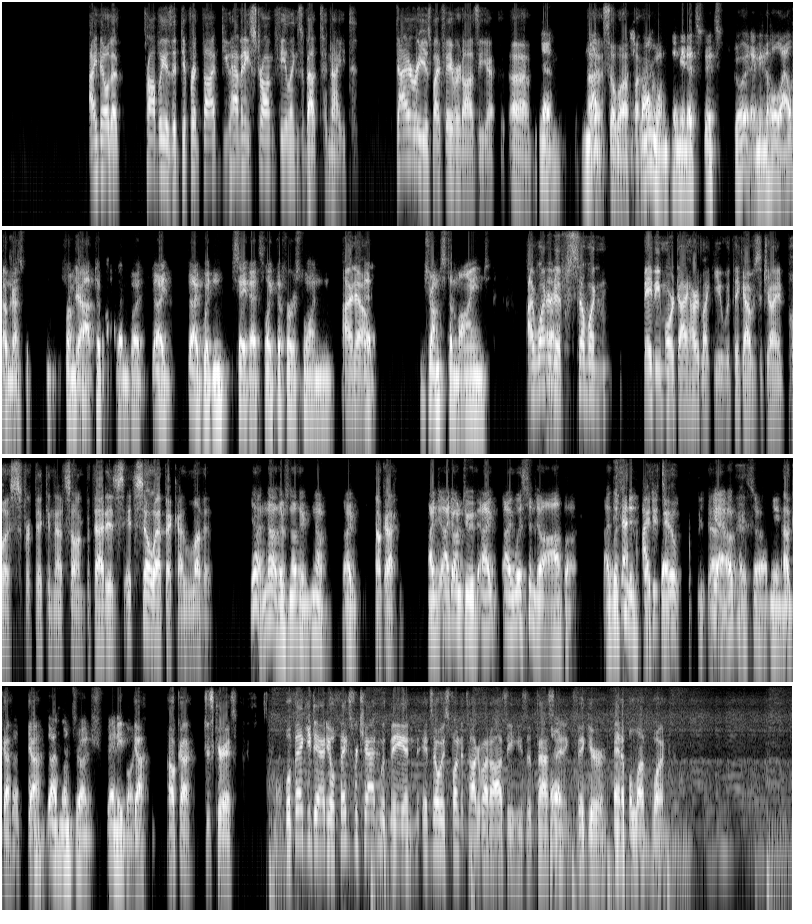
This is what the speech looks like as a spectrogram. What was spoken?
I know that probably is a different thought. Do you have any strong feelings about Tonight? Diary is my favorite Ozzy uh, not uh, solo by the strong ones. I mean, it's it's good. I mean, the whole album Okay. is from Yeah. top to bottom, but I I wouldn't say that's like the first one I know. that- jumps to mind. I wondered Uh, if someone maybe more diehard like you would think I was a giant puss for picking that song, but that is it's so epic. I love it. Yeah, no, there's nothing. No, I Okay. I, I don't do. I I listen to ABBA. I listen Yeah, to. I do too. Yeah. Okay. So I mean. Okay, yeah. I, I don't judge anybody. Yeah. Okay. Just curious. Well, thank you, Daniel. Thanks for chatting with me, and it's always fun to talk about Ozzy. He's a fascinating figure and a beloved one.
